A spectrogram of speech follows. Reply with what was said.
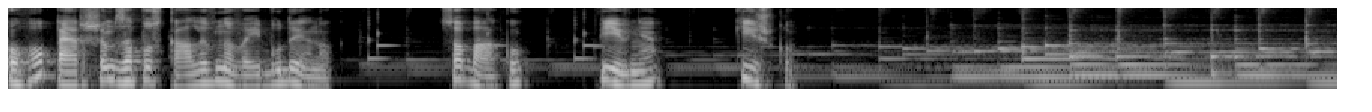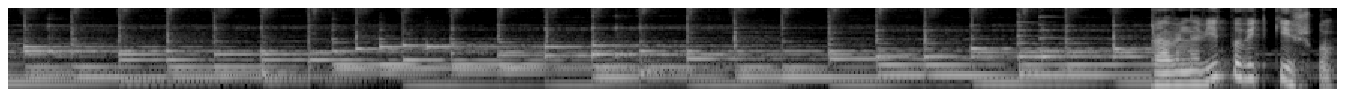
Кого першим запускали в новий будинок? Собаку, півня, кішку. Правильна відповідь кішку.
